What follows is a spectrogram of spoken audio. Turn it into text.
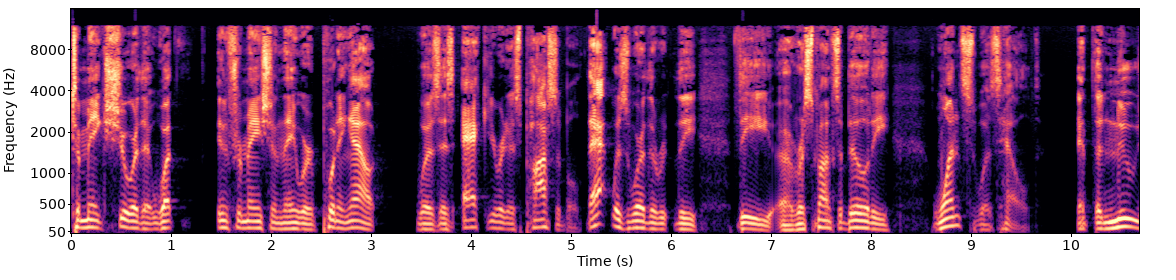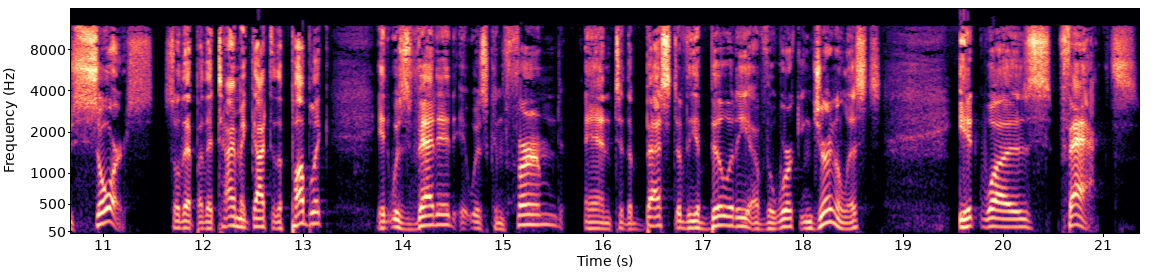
to make sure that what information they were putting out was as accurate as possible. That was where the the the uh, responsibility once was held at the news source, so that by the time it got to the public, it was vetted, it was confirmed, and to the best of the ability of the working journalists, it was facts.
